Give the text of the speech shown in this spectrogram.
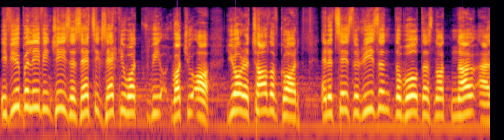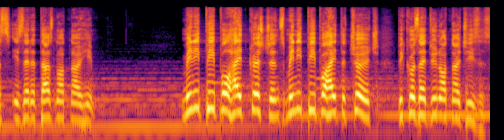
If you believe in Jesus, that's exactly what we what you are. You are a child of God, and it says the reason the world does not know us is that it does not know him. Many people hate Christians, many people hate the church because they do not know Jesus.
